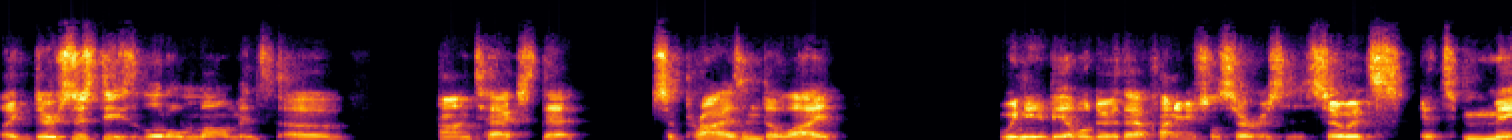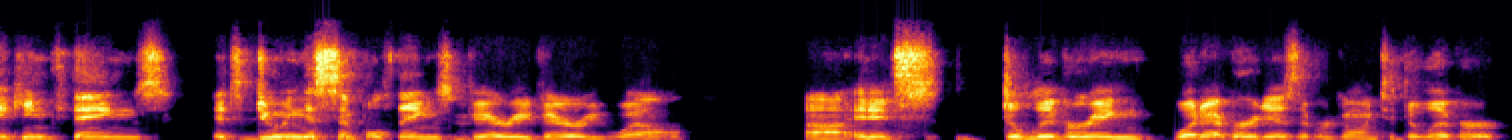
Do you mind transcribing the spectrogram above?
Like there's just these little moments of context that surprise and delight. We need to be able to do that financial services. So it's it's making things, it's doing the simple things very, very well. Uh, and it's delivering whatever it is that we're going to deliver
